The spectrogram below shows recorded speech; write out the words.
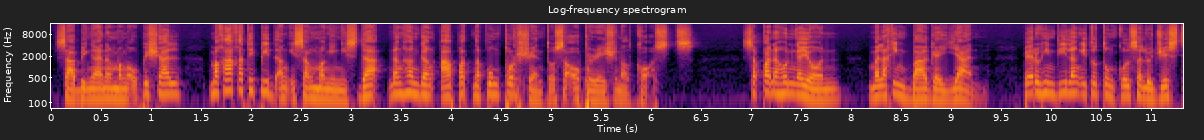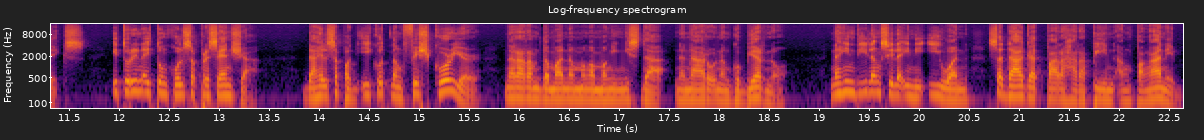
Sabi nga ng mga opisyal, makakatipid ang isang mangingisda ng hanggang 40% sa operational costs. Sa panahon ngayon, malaking bagay yan. Pero hindi lang ito tungkol sa logistics. Ito rin ay tungkol sa presensya. Dahil sa pag-ikot ng fish courier, nararamdaman ng mga mangingisda na naroon ng gobyerno na hindi lang sila iniiwan sa dagat para harapin ang panganib,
